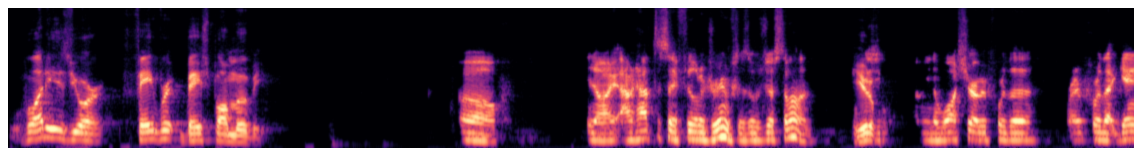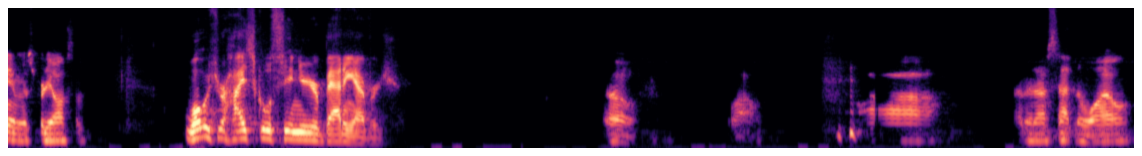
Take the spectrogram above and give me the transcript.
What is your favorite baseball movie? Oh, you know, I, I would have to say Field of Dreams because it was just on. Beautiful. I mean, I watched it right before the right before that game. It was pretty awesome. What was your high school senior year batting average? Oh, wow. uh, I mean, I sat in a while.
